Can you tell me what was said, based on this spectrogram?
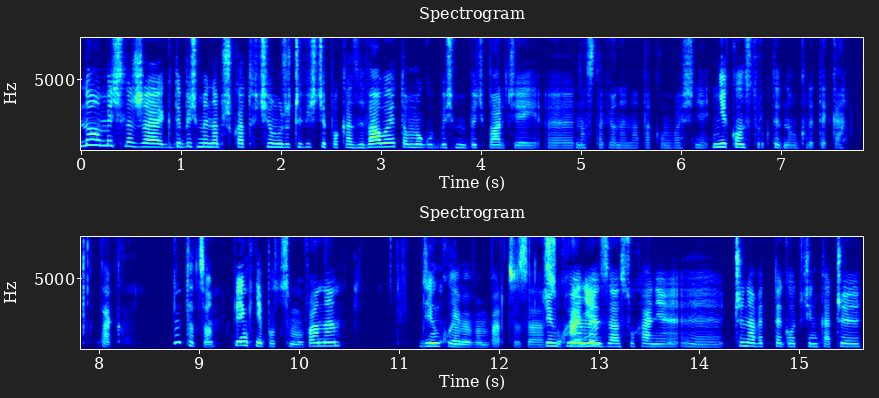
no myślę, że gdybyśmy na przykład się rzeczywiście pokazywały, to mogłybyśmy być bardziej e, nastawione na taką właśnie niekonstruktywną krytykę. tak, no to co, pięknie podsumowane. Dziękujemy Wam bardzo za Dziękujemy słuchanie. za słuchanie, e, czy nawet tego odcinka, czy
